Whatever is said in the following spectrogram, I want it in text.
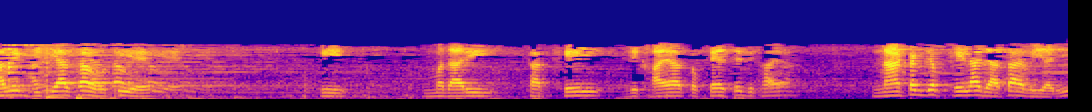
अब एक जिज्ञासा होती है कि मदारी का खेल दिखाया तो कैसे दिखाया? नाटक जब खेला जाता है भैया जी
